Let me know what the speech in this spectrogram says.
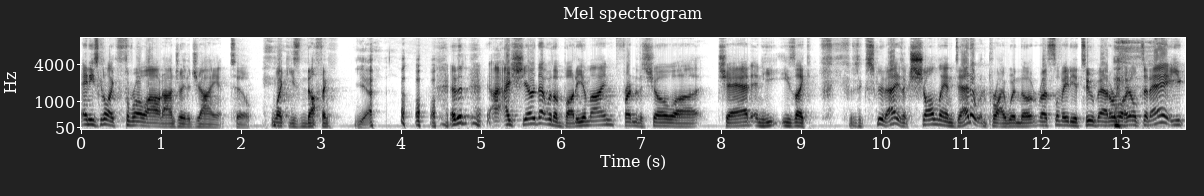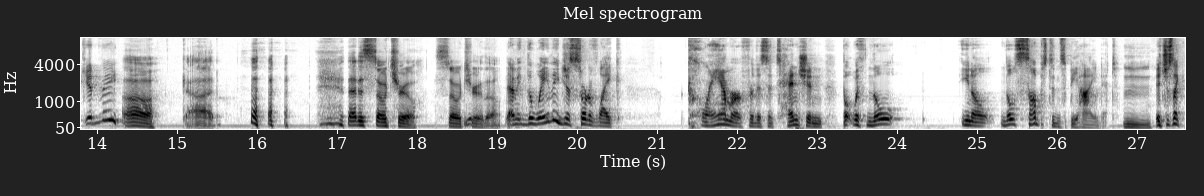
and he's gonna like throw out Andre the Giant too, like he's nothing. Yeah. and then I shared that with a buddy of mine, friend of the show, uh, Chad, and he he's like, screw that. He's like, Sean Landeta would probably win the WrestleMania 2 Battle Royal today. you kidding me? Oh God. that is so true. So true though. I mean, the way they just sort of like clamor for this attention, but with no, you know, no substance behind it. Mm. It's just like,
